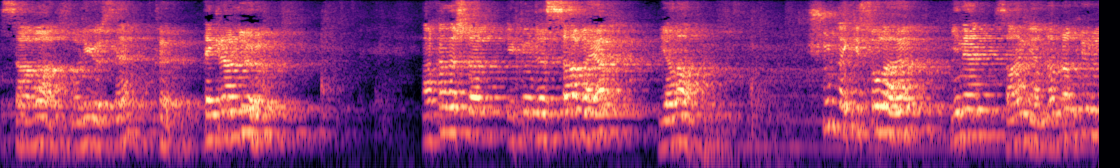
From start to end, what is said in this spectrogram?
sağa, solu göster, kır. Tekrarlıyorum. Arkadaşlar ilk önce sağ ayak yana atıyoruz. Şuradaki sol ayağı yine sağın yanına bırakıyoruz.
